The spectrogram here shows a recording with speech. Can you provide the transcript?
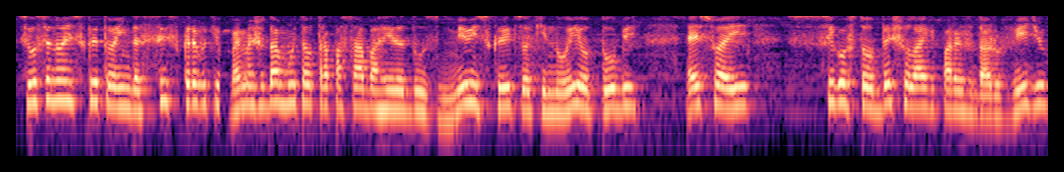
Se você não é inscrito ainda, se inscreva que vai me ajudar muito a ultrapassar a barreira dos mil inscritos aqui no YouTube. É isso aí, se gostou deixa o like para ajudar o vídeo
